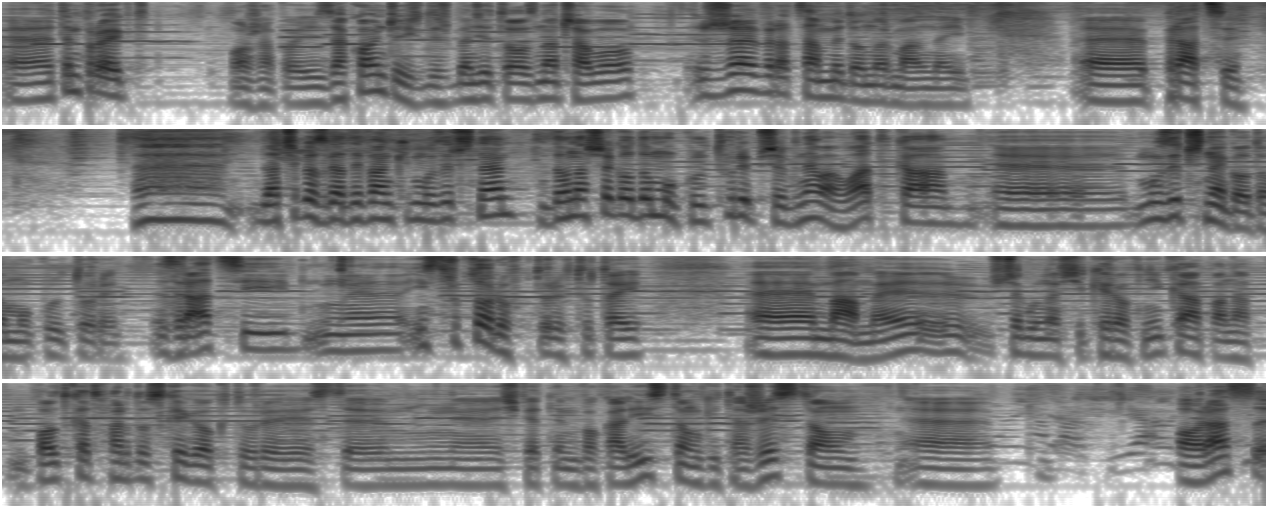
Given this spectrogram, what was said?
e, ten projekt, można powiedzieć, zakończyć, gdyż będzie to oznaczało, że wracamy do normalnej e, pracy. E, Dlaczego zgadywanki muzyczne? Do naszego Domu Kultury przygnęła łatka e, muzycznego Domu Kultury z racji e, instruktorów, których tutaj e, mamy, w szczególności kierownika, pana Boltka Twardowskiego, który jest e, świetnym wokalistą, gitarzystą e, oraz e,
